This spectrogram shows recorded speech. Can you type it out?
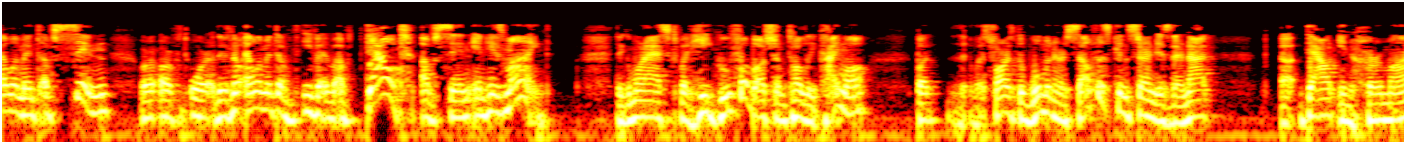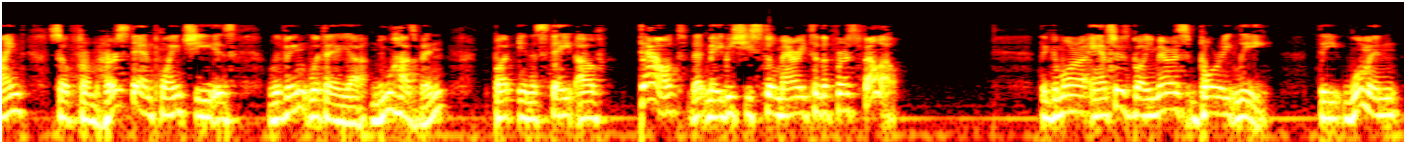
element of sin, or, or, or there's no element of even of doubt of sin in his mind. The Gemara asks, but he gufa b'Asham Toli kaimo. But as far as the woman herself is concerned, is there not uh, doubt in her mind? So from her standpoint, she is living with a uh, new husband, but in a state of doubt that maybe she's still married to the first fellow. The Gemara answers, Boimeris Bori Li. The woman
